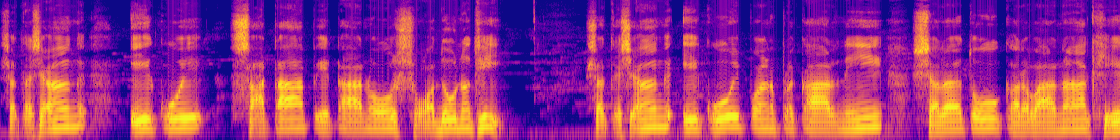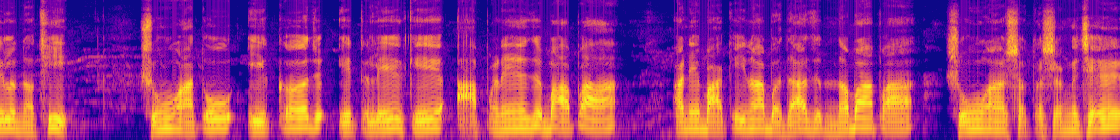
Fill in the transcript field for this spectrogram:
સત્સંગ એ કોઈ સાટા પેટાનો સોદો નથી સત્સંગ એ કોઈ પણ પ્રકારની શરતો કરવાના ખેલ નથી. શું આ તો એક જ એટલે કે આપણે જ બાપા અને બાકીના બધા જ ન બાપા શું આ સત્સંગ છે?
